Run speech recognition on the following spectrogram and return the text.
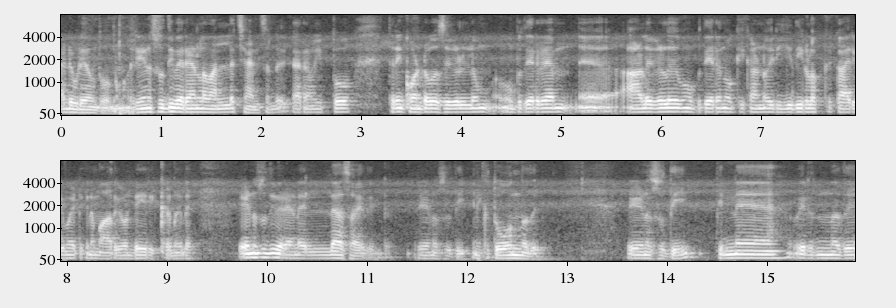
അടിപൊളിയാകും തോന്നുന്നു. രേണുസുതി വരാനുള്ള നല്ല ചാൻസ് ഉണ്ട്. കാരണം ഇപ്പോൾ ഇത്രയും കോൺട്രവേഴ്സികളിലും മുപ്പത്തിയേറെ ആളുകൾ മുപ്പത്തിയേറെ നോക്കി കാണുന്ന രീതികളൊക്കെ കാര്യമായിട്ട് ഇങ്ങനെ മാറിക്കൊണ്ടേ ഇരിക്കുകയാണ് അല്ലേ രേണുസുതി വരേണ്ട എല്ലാ സാധ്യതയുണ്ട്. രേണുസുതി എനിക്ക് തോന്നുന്നത്. രേണുസുതി പിന്നെ വരുന്നത്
